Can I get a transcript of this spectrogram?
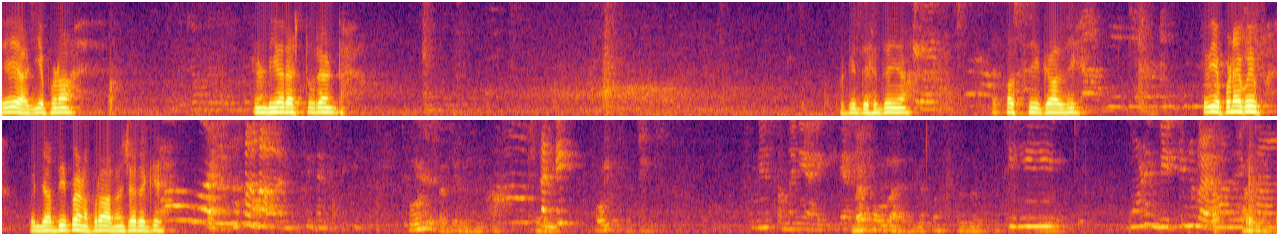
ਇਹ ਆ ਜੀ ਆਪਣਾ ਇੰਡੀਆ ਰੈਸਟੋਰੈਂਟ। ਬਾਕੀ ਦੇਖਦੇ ਹਾਂ। ਸਤਿ ਸ੍ਰੀ ਅਕਾਲ ਜੀ। ਇਹ ਵੀ ਆਪਣੇ ਕੋਈ ਪੰਜਾਬੀ ਭੈਣ ਭਰਾ ਨੇ ਵਿਚਾਰੇ ਅੱਗੇ। ਹਾਂਜੀ ਮੈਨੂੰ ਸਮਝ ਨਹੀਂ ਆਏਗੀ ਕਿ ਮੈਂ ਫੋਨ ਲਾਇਆ ਸੀ ਆਪਾਂ ਹੁਣੇ ਮੀਟਿੰਗ ਮੇਰੇ ਖਿਆਲ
